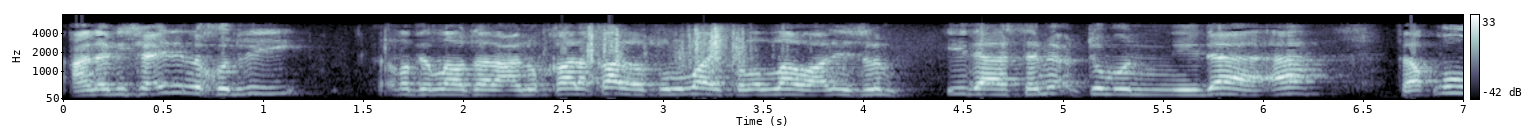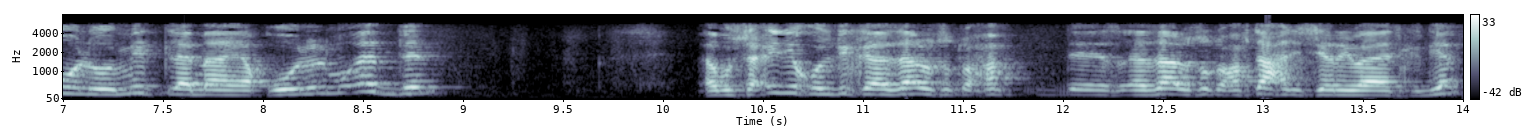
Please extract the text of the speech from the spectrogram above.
عن أبي سعيد الخدري رضي الله تعالى عنه قال قال رسول الله صلى الله عليه وسلم إذا سمعتم النداء فقولوا مثل ما يقول المؤذن. أبو سعيد يقول ذيك أزال صوت حف أزال صوت حفتح حديث روايات كذا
